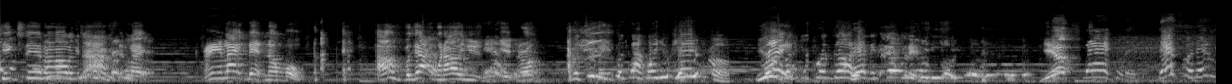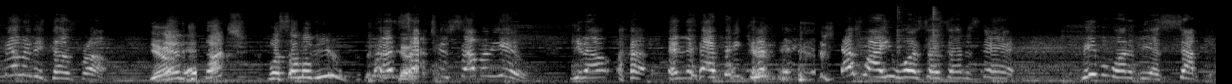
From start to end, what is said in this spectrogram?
kicks in all the time. It's like, I ain't like that no more. I forgot when I was used to get drunk. But you didn't forgot where you came from. You Right. didn't forget what God had to come to you. Yep, Exactly. That's where that humility comes from. yep. And such was some of you. That's Yeah. such as some of you, you know. and I think that's, that's why he wants us to understand. People want to be accepted,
